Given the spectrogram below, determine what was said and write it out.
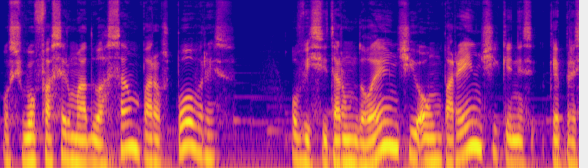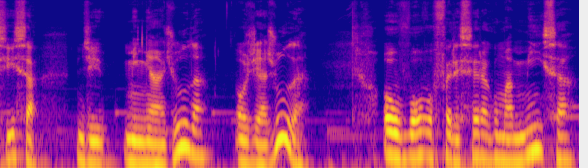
ou se vou fazer uma doação para os pobres, ou visitar um doente ou um parente que, que precisa de minha ajuda ou de ajuda, ou vou oferecer alguma missa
